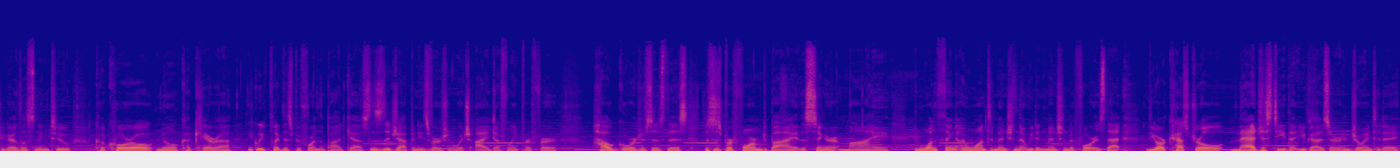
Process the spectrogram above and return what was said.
You guys listening to Kokoro no Kakera. I think we've played this before in the podcast. This is the Japanese version, which I definitely prefer. How gorgeous is this? This is performed by the singer Mai. And one thing I want to mention that we didn't mention before is that the orchestral majesty that you guys are enjoying today,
